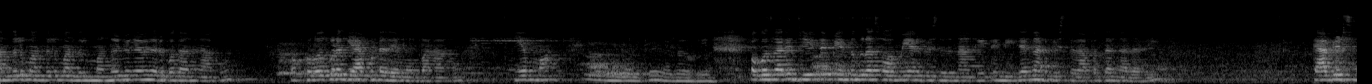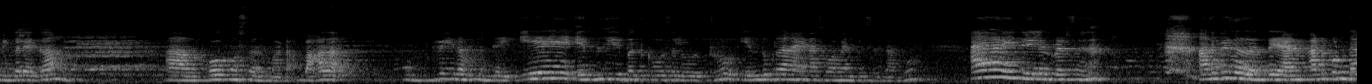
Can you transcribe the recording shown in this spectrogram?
మందులు మందులు మందులు మందులు మీద సరిపోతుంది నాకు. ఒక్కరోజు కూడా గ్యాప్ ఉండదేమో అబ్బా నాకు. ఏమ్మా? అంతే కదా వాళ్ళ. ఒక్కోసారి జీవితం ఎందుకురా స్వామి అనిపిస్తుంది నాకైతే. నిజంగా అనిపిస్తుంది అబద్ధం కాదు అది. ట్యాబ్లెట్స్ మింగలేక కోపం వస్తుంది అనమాట బాధ ఉద్వేదం ఇంకా ఏ ఎందుకు ఈ బతుకు అసలు? ఎందుకురా నాయనా స్వామి అనిపిస్తుంది నాకు. అయినా ఏం చేయలేను ఫ్రెండ్స్ నేను అనిపిస్తుంది అంతే అనుకుంటా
